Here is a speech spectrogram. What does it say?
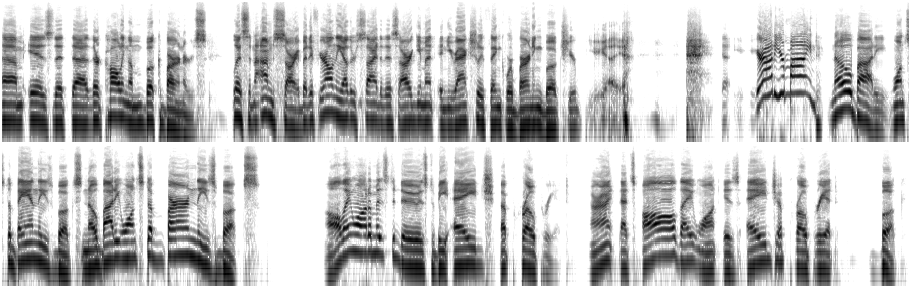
um, is that uh, they're calling them book burners. Listen, I'm sorry, but if you're on the other side of this argument and you actually think we're burning books, you're you're out of your mind. Nobody wants to ban these books. Nobody wants to burn these books. All they want them is to do is to be age appropriate. All right? That's all they want is age appropriate book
